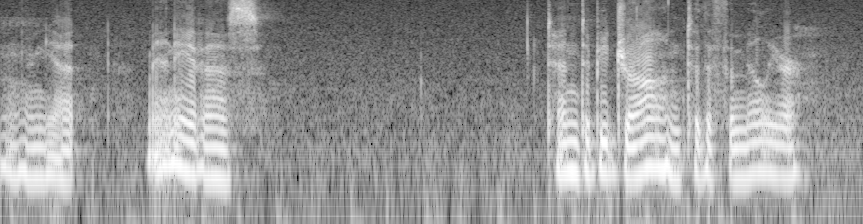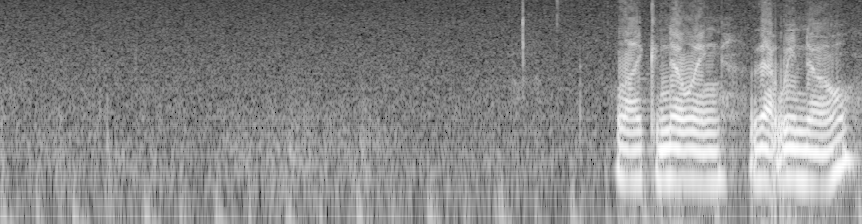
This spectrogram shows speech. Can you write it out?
And yet, many of us tend to be drawn to the familiar. Like knowing that we know.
